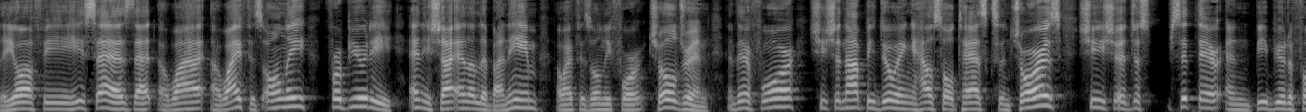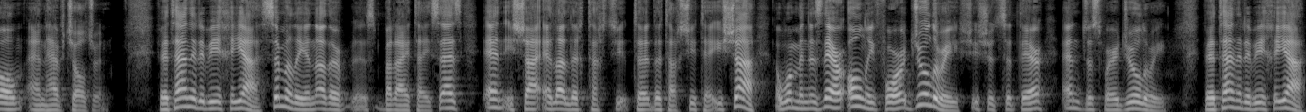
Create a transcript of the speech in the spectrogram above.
Leofi, he says that a, wife, a wife is only for beauty, and isha ela lebanim, a wife is only for children, and therefore she should not be doing household tasks and chores. She should just sit there and be beautiful and have children. Vetani Rabbi Chia, similarly another uh, baraita, he says, "En isha ela letachshita isha." A woman is there only for jewelry. She should sit there and just wear jewelry. Vetani Rabbi Chia,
